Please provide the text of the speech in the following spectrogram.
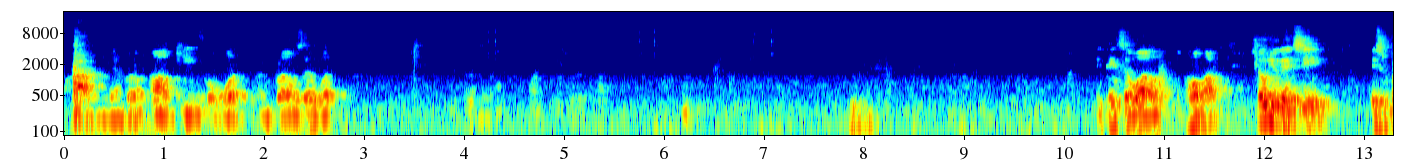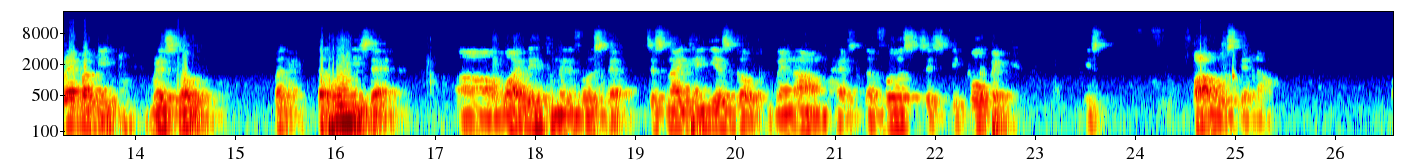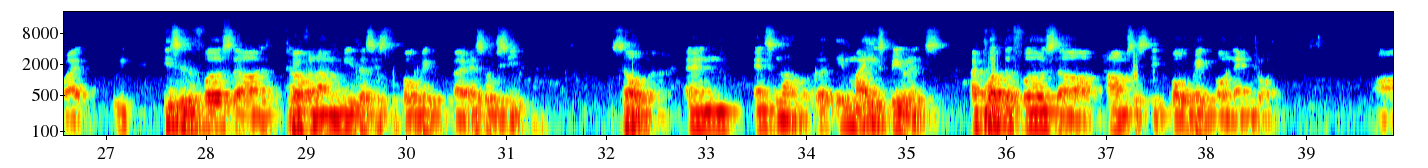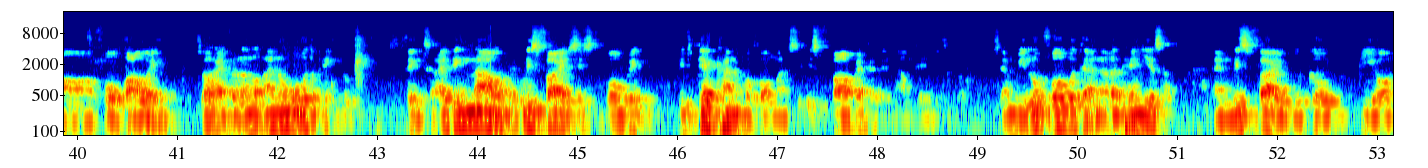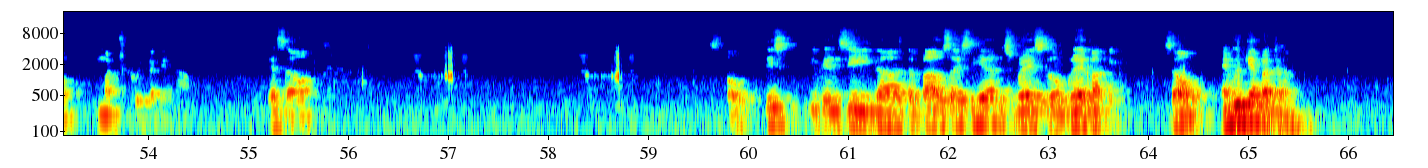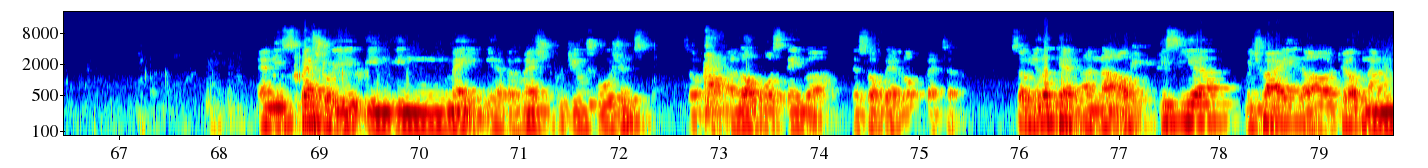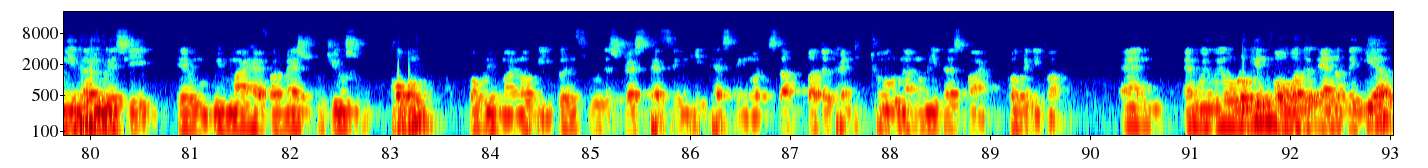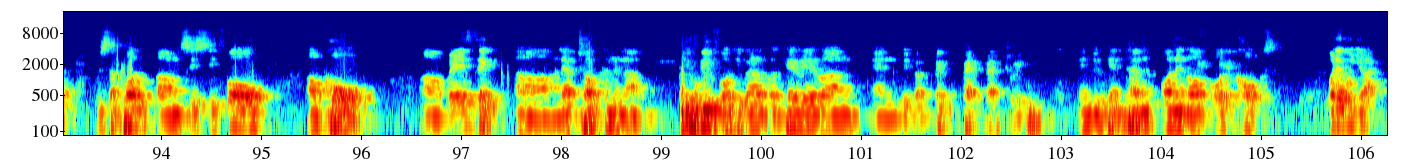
Remember R key for what? On browser, what? it takes a while to pop up. So you can see it's very bumpy, very slow. But the point is that uh, why we have to make the first step. Just nine, 10 years ago, when ARM has the first 64-bit, it's far worse than now, right? We, this is the first uh, 12 nanometer 64-bit uh, SoC. So, and, and now, uh, in my experience, I put the first uh, ARM 64-bit on Android uh, for Huawei. So I have I know, I know all the painful things. I think now this five is evolving with that kind of performance is far better than now 10 years ago. And we look forward to another 10 years and this five will go beyond much quicker than now. That's all. So this you can see the, the browser is here, it's very slow, very buggy. So and we get better and especially in, in May, we have a mass produced versions. So a lot more stable, the software a lot better. So you look at uh, now, this year, we try uh, 12 nanometer, you will see then we might have a mass produced problem. Probably might not be going through the stress testing, heat testing, all the stuff, but the 22 nanometer is fine, perfectly fine. And, and we will looking forward to the end of the year, we support um, 64 uh, core, uh, very thick uh, laptop coming out, purely for developer carry around and with a big fat battery. And you can turn on and off all the cores whatever you like.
